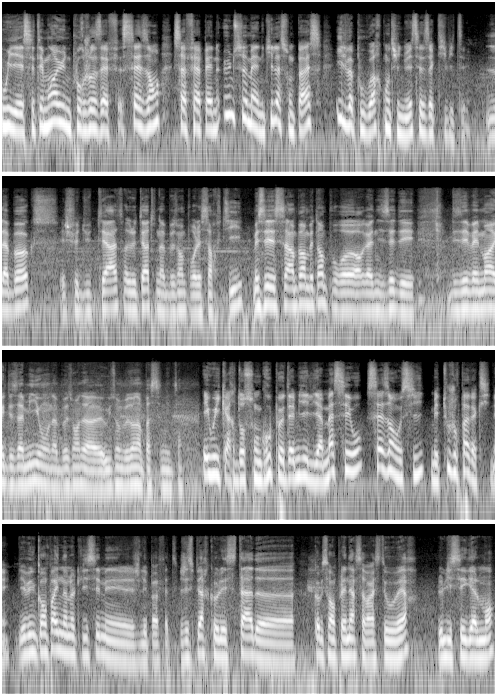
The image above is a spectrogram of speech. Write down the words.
Oui, et c'était moins une pour Joseph, 16 ans. Ça fait à peine une semaine qu'il a son pass. Il va pouvoir continuer ses activités. La boxe, je fais du théâtre. Le théâtre, on a besoin pour les sorties. Mais c'est un peu embêtant pour euh, organiser des, des, événements avec des amis où, on a besoin de, où ils ont besoin d'un pass sanitaire. Et oui, car dans son groupe d'amis, il y a Maceo, 16 ans aussi, mais toujours pas vacciné. Il y avait une campagne dans notre lycée, mais je l'ai pas faite. J'espère que les stades, euh, comme c'est en plein air, ça va rester ouvert. Le lycée également.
